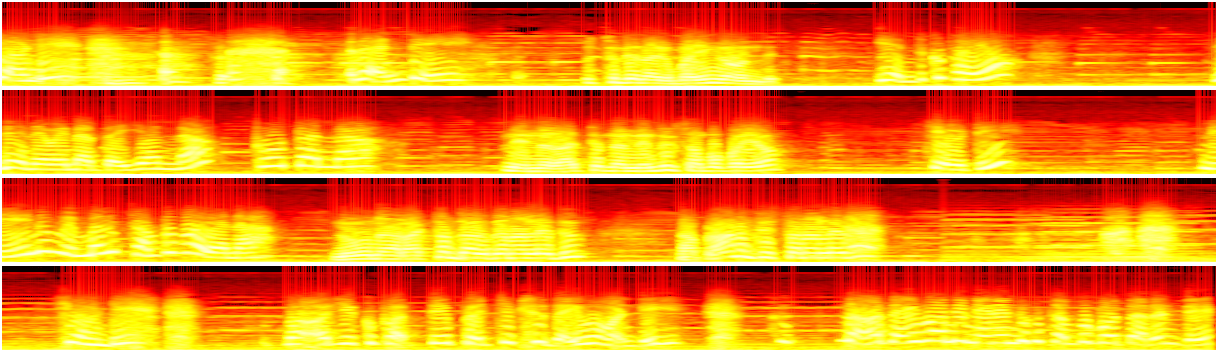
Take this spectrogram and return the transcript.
చూడండి. రండి. చూస్తుంటే నాకు భయంగా ఉంది. ఎందుకు భయం? నేనేమైనా దయ్యాన్నా పూతన్నా నిన్న రాత్రి నన్ను ఎందుకు చంపబోయావు చెవిటి నేను మిమ్మల్ని చంపబోయానా? నువ్వు నా రక్తం తాగుతానా లేదు? నా ప్రాణం తీస్తానా లేదు? చూడండి. భార్యకు భర్తే ప్రత్యక్ష దైవం అండి. నా దైవాన్ని నేనెందుకు చంపబోతారండి?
